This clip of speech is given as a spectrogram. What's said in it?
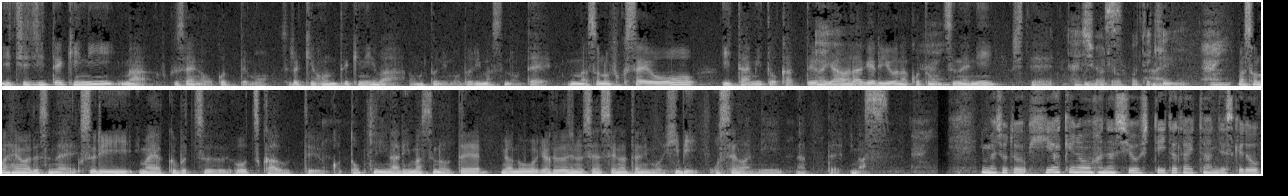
一時的にまあ副作用が起こってもそれは基本的には元に戻りますので、まあ、その副作用を痛みとかっていうのを和らげるようなことも常にしています、はい、対症療法的に、はい、まあ、その辺はですね薬麻薬物を使うっていうことになりますのであの薬剤師の先生方にも日々お世話になっています今ちょっと日焼けのお話をしていただいたんですけど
